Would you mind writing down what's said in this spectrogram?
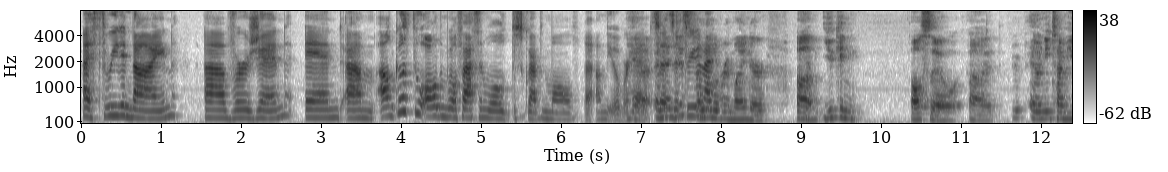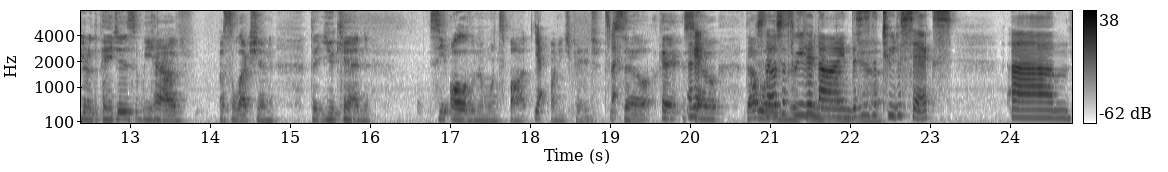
a three to nine uh, version, and um, I'll go through all of them real fast, and we'll describe them all uh, on the overhead. Yeah, overhead. and then just a little reminder. Um, You can also, uh, anytime you go to the pages, we have a selection that you can see all of them in one spot Yeah. on each page. nice. So okay, so Okay. that was So that was a the three to nine. one, This is the two to six. Um,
